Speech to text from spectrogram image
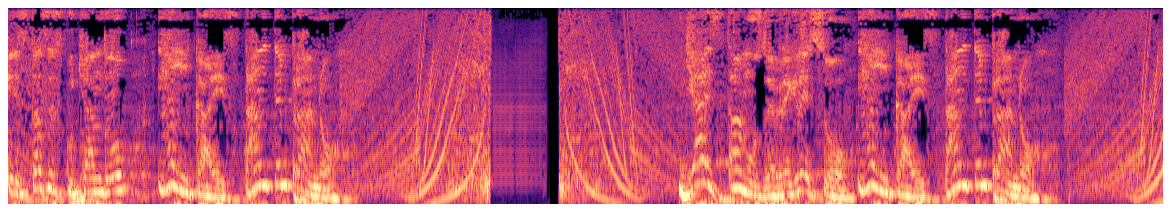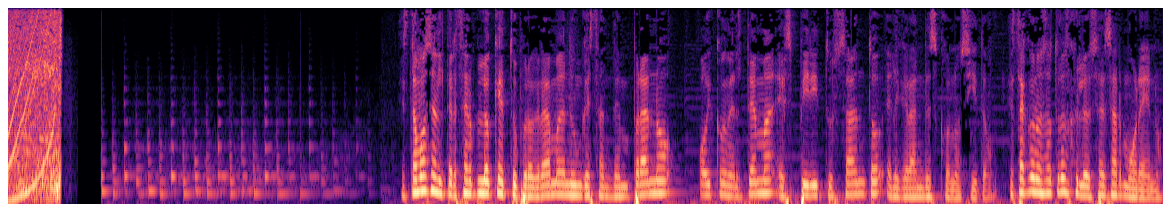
Estás escuchando Nunca es tan temprano. Ya estamos de regreso. Nunca es tan temprano. Estamos en el tercer bloque de tu programa Nunca es tan temprano, hoy con el tema Espíritu Santo, el gran desconocido. Está con nosotros Julio César Moreno.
